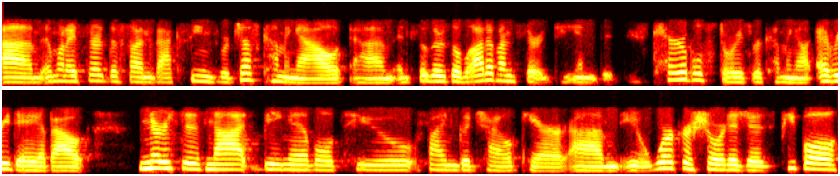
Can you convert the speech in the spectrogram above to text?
Um, and when I started the fund, vaccines were just coming out, um, and so there's a lot of uncertainty, and these terrible stories were coming out every day about nurses not being able to find good childcare, um, you know, worker shortages, people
